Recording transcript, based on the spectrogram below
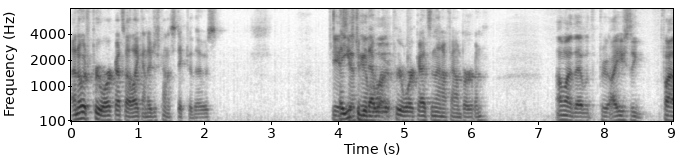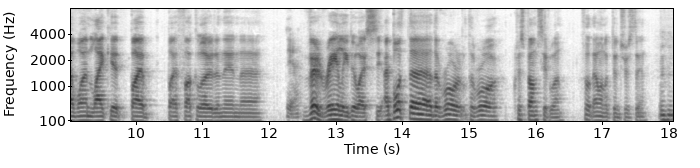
I know which pre-workouts I like, and I just kind of stick to those. Yeah, I see, used to be that I'm way with pre-workouts, and then I found bourbon. I'm like that with the pre. I usually find one, like it, buy buy a fuckload, and then uh, Yeah. very rarely do I see. I bought the the raw the raw Chris Bumstead one. I thought that one looked interesting. hmm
